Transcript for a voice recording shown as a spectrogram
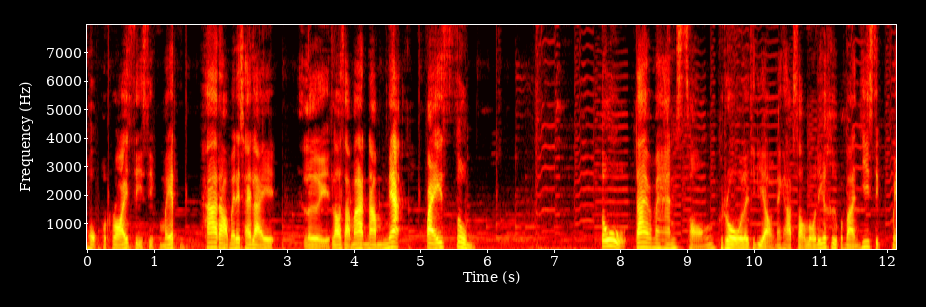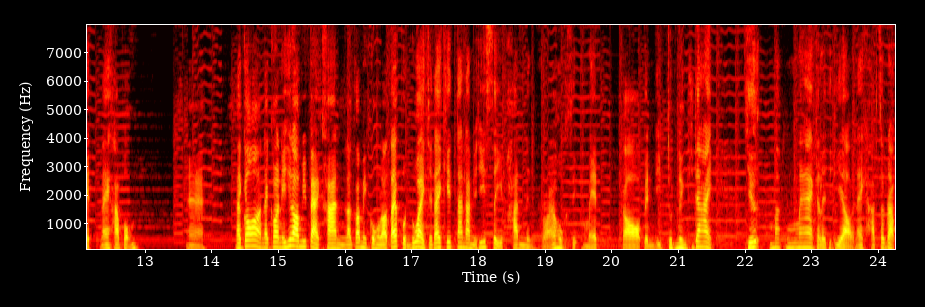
3,640 เม็ดถ้าเราไม่ได้ใช้อะไรเลย เราสามารถนำเนี่ยไปสุ่มตู้ได้ประมาณ 2โรเลยทีเดียวนะครับ 2โรนี่ก็คือประมาณ 20 เม็ดนะครับผม อ่าแล้วก็ในกรณีที่เรามี 8 คัน แล้วก็มีกรงล้อใต้ฝุ่นด้วย จะได้คริสตัลดำอยู่ที่ 4,160 เม็ดก็เป็นอีกจุดหนึ่งที่ได้เยอะมากๆกันเลยทีเดียวนะครับสำหรับ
